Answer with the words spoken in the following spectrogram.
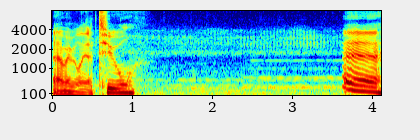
Uh, maybe only a two. Eh.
